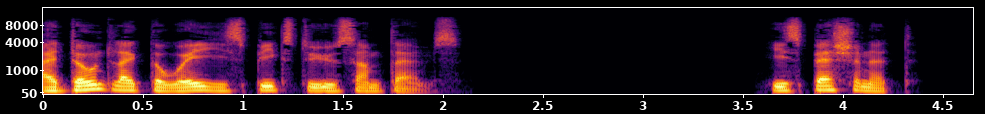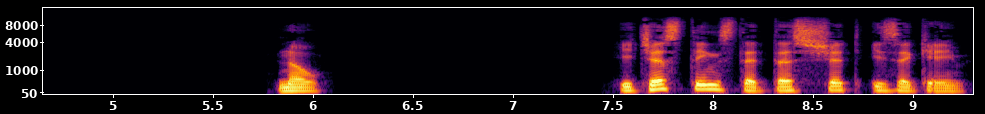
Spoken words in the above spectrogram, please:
I don't like the way he speaks to you sometimes. He's passionate. No. He just thinks that this shit is a game.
